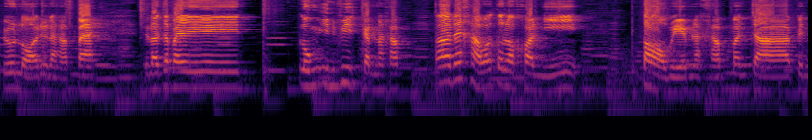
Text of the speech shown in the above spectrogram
เวลร้อยด้วยนะครับไปเดี๋ยวเราจะไปลงอินฟินิตกันนะครับเออได้ข่าวว่าตัวละครนี้ต่อเวฟนะครับ มันจะเป็น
